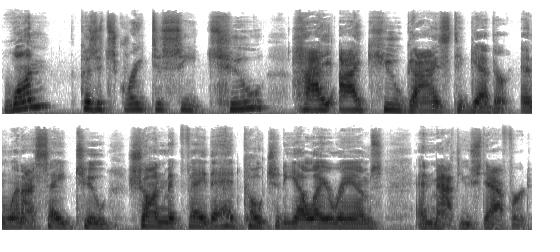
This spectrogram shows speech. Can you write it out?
One, because it's great to see two high IQ guys together. And when I say two, Sean McVay, the head coach of the LA Rams, and Matthew Stafford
